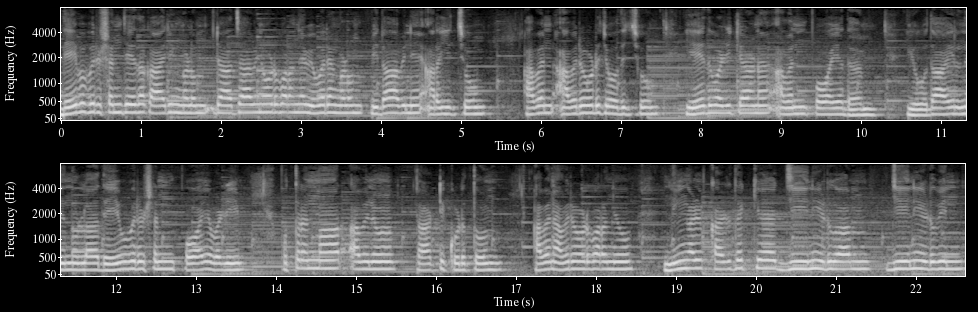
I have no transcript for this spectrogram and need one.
ദൈവപുരുഷൻ ചെയ്ത കാര്യങ്ങളും രാജാവിനോട് പറഞ്ഞ വിവരങ്ങളും പിതാവിനെ അറിയിച്ചു. അവൻ അവരോട് ചോദിച്ചു ഏതു വഴിക്കാണ് അവൻ പോയത്? യൂതായിൽ നിന്നുള്ള ദൈവപുരുഷൻ പോയ വഴി പുത്രന്മാർ അവന് കാട്ടിക്കൊടുത്തു. അവൻ അവരോട് പറഞ്ഞു നിങ്ങൾ കഴുതയ്ക്ക് ജീനി ഇടുക ജീനി ഇടുവിൻ.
